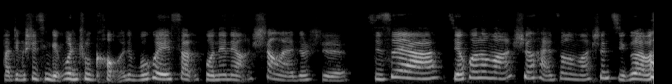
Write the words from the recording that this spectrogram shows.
把这个事情给问出口，就不会像国内那样上来就是几岁啊，结婚了吗？生孩子了吗？生几个了？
